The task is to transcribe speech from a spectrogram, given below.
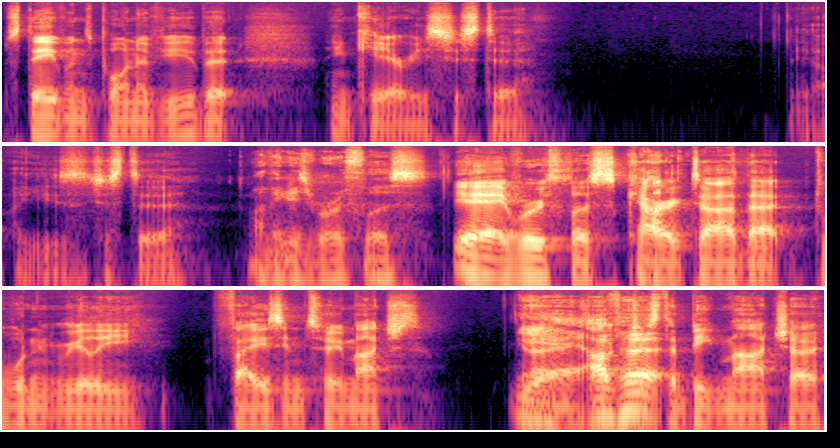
Stevens' point of view, but I think Carey's just a, yeah, he's just a I think he's ruthless. yeah ruthless character that wouldn't really phase him too much. You know, Yeah, like I've heard- just a big macho.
